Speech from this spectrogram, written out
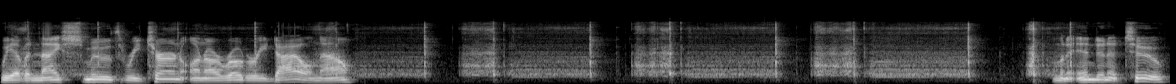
We have a nice smooth return on our rotary dial now. I'm going to end in a 2.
